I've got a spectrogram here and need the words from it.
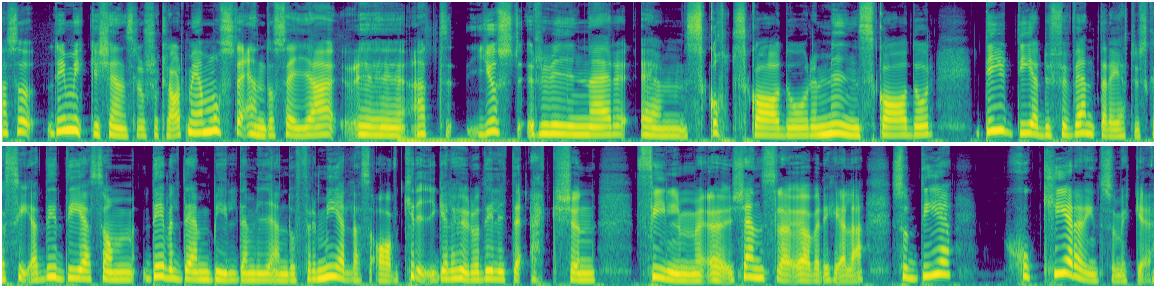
Alltså, det är mycket känslor såklart, men jag måste ändå säga eh, att just ruiner, eh, skottskador, minskador, det är ju det du förväntar dig att du ska se. Det är, det som, det är väl den bilden vi ändå förmedlas av krig, eller hur? Och det är lite actionfilmkänsla eh, över det hela. Så det chockerar inte så mycket,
